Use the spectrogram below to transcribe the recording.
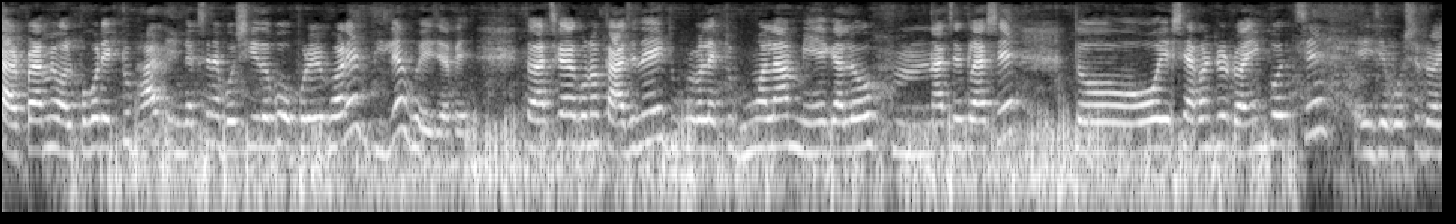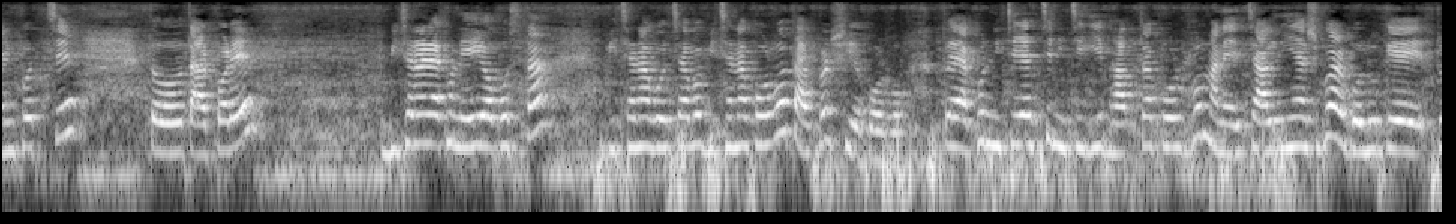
তারপর আমি অল্প করে একটু ভাত ইন্ডাকশানে বসিয়ে দেবো ওপরের ঘরে, দিলে হয়ে যাবে। তো আজকে আর কোনো কাজ নেই, দুপুরবেলা একটু ঘুমালাম, মেয়ে গেল নাচের ক্লাসে তো ও এসে এখন একটু ড্রয়িং করছে, এই যে বসে ড্রয়িং করছে। তো তারপরে বিছানার এখন এই অবস্থা। বিছানা গোছাবো, বিছানা করব, তারপর শুয়ে পড়ব। তো এখন নিচে যাচ্ছি, নিচে গিয়ে ভাতটা করব মানে চাল নিয়ে আসব আর গলুকে একটু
